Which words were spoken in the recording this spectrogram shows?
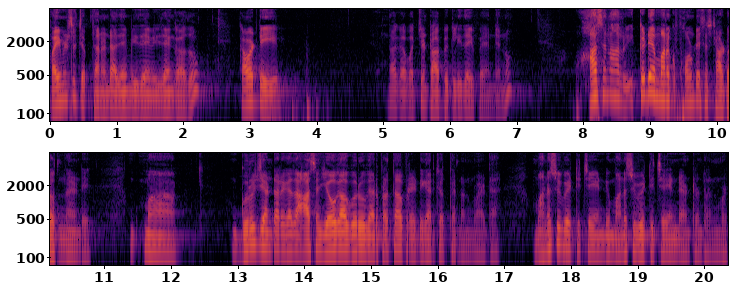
ఫైవ్ మినిట్స్లో చెప్తానండి. అదేం ఇదేం ఇదేం కాదు. కాబట్టి ఇందాక వచ్చిన టాపిక్లు ఇది అయిపోయాను నేను. ఆసనాలు ఇక్కడే మనకు ఫౌండేషన్ స్టార్ట్ అవుతుందండి. మా గురూజీ అంటారు కదా ఆసన యోగా గురువు గారు ప్రతాప్ రెడ్డి గారు చెప్తారు అనమాట మనసు పెట్టి చేయండి మనసు పెట్టి చేయండి అంటుంటారు అనమాట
